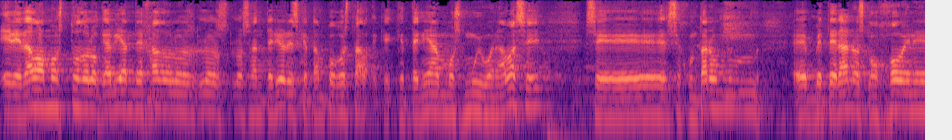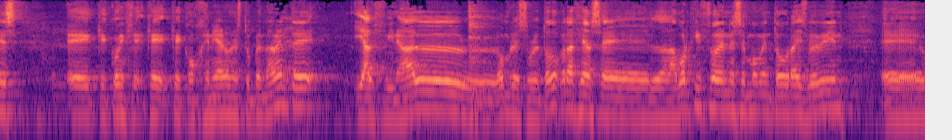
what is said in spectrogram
heredábamos todo lo que habían dejado los, los- los anteriores que tampoco estaba, que, teníamos muy buena base se, se juntaron eh, veteranos con jóvenes que, que- que congeniaron estupendamente y al final, hombre, sobre todo gracias a la labor que hizo en ese momento Bryce Bevin eh,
